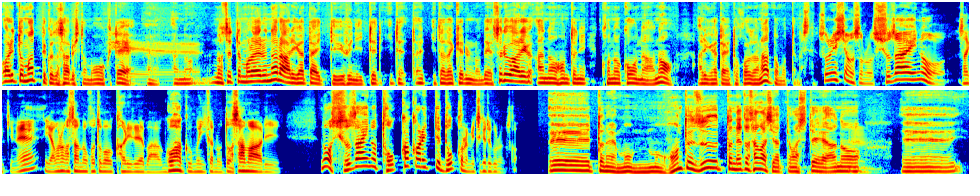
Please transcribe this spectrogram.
割と待ってくださる人も多くてあの載せてもらえるならありがたいっていうふうに言っていただけるのでそれはああの本当にこのコーナーのありがたいところだなと思ってました。それにしても、その取材の、さっきね、山中さんの言葉を借りれば、5泊6日の土佐回りの取材の取っかかりってどっから見つけてくるんですか？えーっとねもうもう本当にずっとネタ探しやってましてあの、うん。えー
